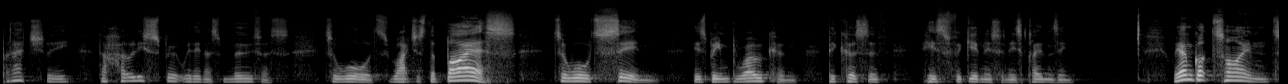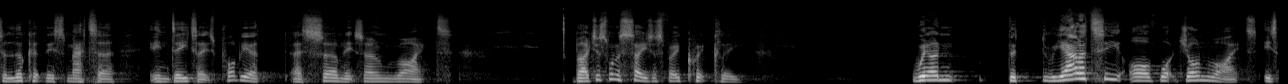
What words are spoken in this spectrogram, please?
But actually, the Holy Spirit within us moves us towards righteousness. The bias towards sin has been broken because of his forgiveness and his cleansing. We haven't got time to look at this matter in detail. It's probably a, a sermon in its own right. But I just want to say, just very quickly, we are, the, reality of what John writes is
